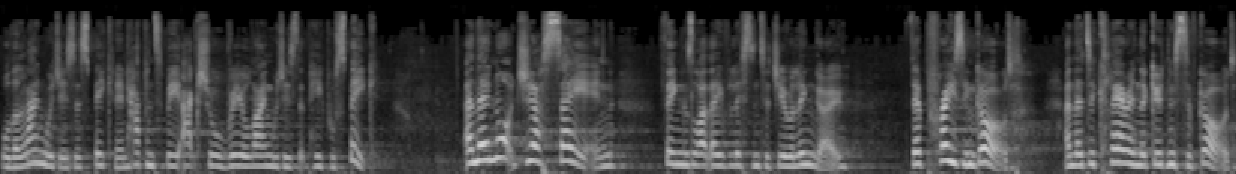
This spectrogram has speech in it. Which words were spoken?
or the languages they're speaking in, happen to be actual real languages that people speak. And they're not just saying things like they've listened to Duolingo, they're praising God and they're declaring the goodness of God.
